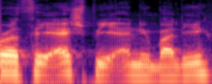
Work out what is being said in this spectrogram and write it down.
Dorothy Ashby, anybody?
